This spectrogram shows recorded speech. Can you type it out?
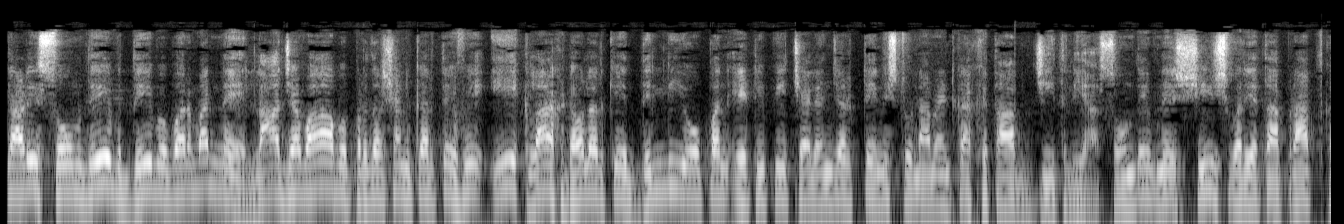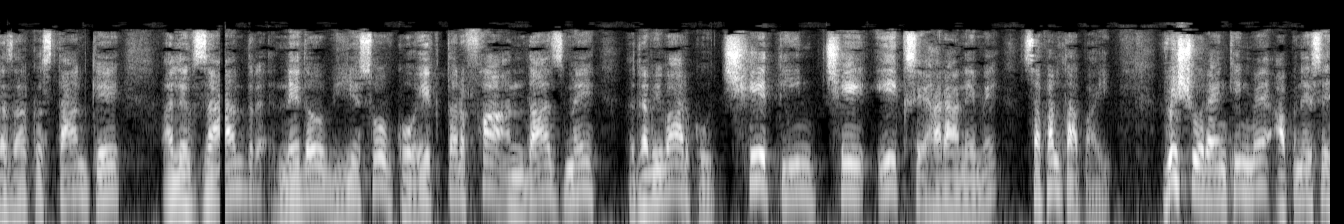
खिलाड़ी सोमदेव देववर्मन ने लाजवाब प्रदर्शन करते हुए एक लाख डॉलर के Delhi open ATP challenger tennis tournament का खिताब जीत लिया। सोमदेव ने शीर्ष वरीयता प्राप्त कजाकिस्तान के अलेक्जेंद्र नेदोव येसोव को एक तरफा अंदाज में रविवार को छह तीन, छह एक से हराने में सफलता पाई। विश्व रैंकिंग में अपने से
